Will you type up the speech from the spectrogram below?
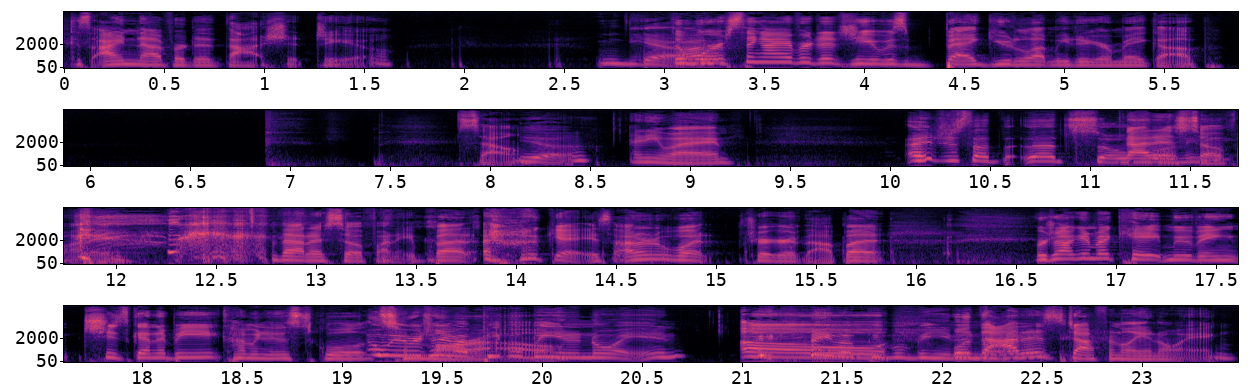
because I never did that shit to you. yeah. The worst thing I ever did to you was beg you to let me do your makeup. So Yeah. anyway, I just thought that, that's so. that funny. is so funny. that is so funny. But okay, so I don't know what triggered that, but we're talking about Kate moving. She's gonna be coming to the school. Oh, we were talking about people tomorrow. being annoying. were talking about Oh, people being well, that annoying. is definitely annoying.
